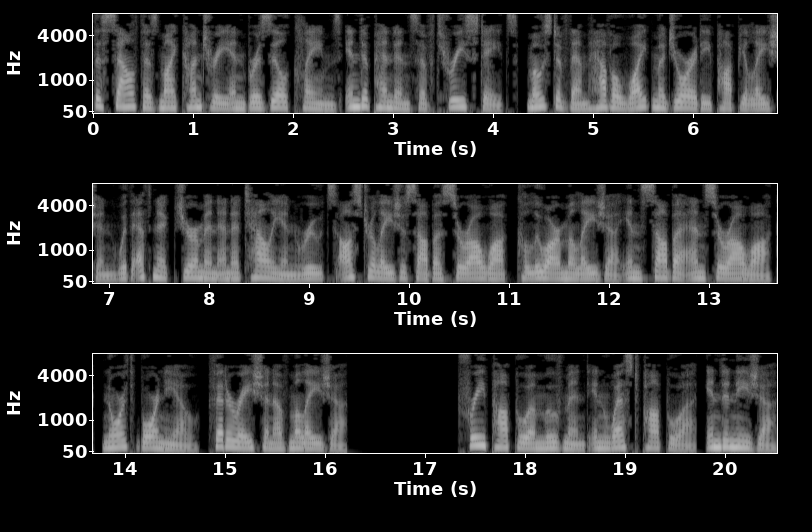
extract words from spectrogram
The South is My Country and Brazil claims independence of three states, most of them have a white majority population with ethnic German and Italian roots Australasia Sabah Sarawak Keluar Malaysia in Sabah and Sarawak, North Borneo, Federation of Malaysia. Free Papua movement in West Papua, Indonesia.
